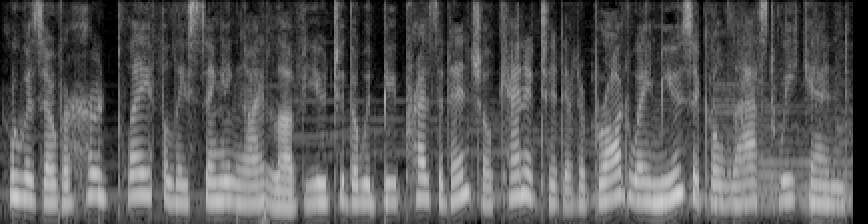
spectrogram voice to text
who was overheard playfully singing I Love You to the would-be presidential candidate at a Broadway musical last weekend.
